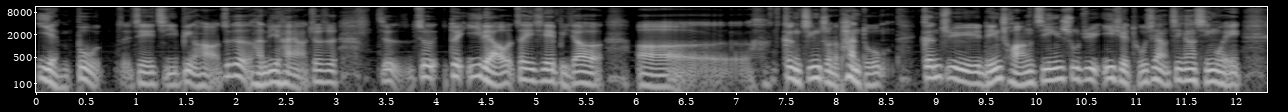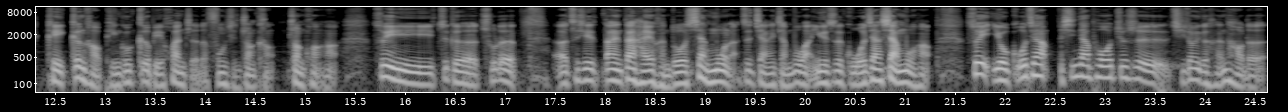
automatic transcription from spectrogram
眼部的这些疾病，哈，这个很厉害啊，就是就就对医疗这一些比较呃更精准的判读，根据临床基因数据、医学图像、健康行为，可以更好评估个别患者的风险状况状况哈。所以这个除了呃这些，当然但还有很多项目了，这讲也讲不完，因为是国家项目哈。所以有国家，新加坡就是其中一个很好的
